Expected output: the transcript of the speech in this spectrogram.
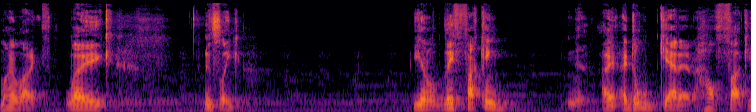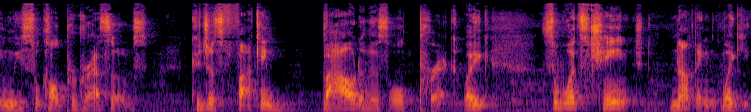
my life. Like, it's like, you know, they fucking. I, I don't get it how fucking these so called progressives could just fucking bow to this old prick. Like, so what's changed? Nothing. Like, you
